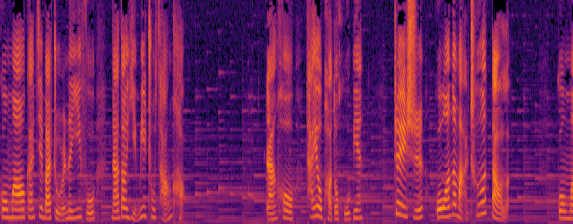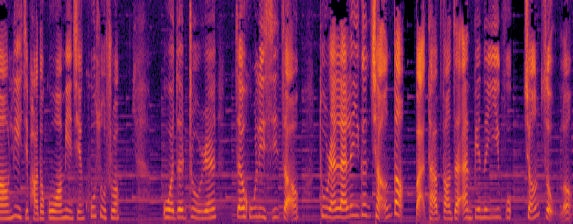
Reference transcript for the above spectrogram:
公猫赶紧把主人的衣服拿到隐秘处藏好，然后他又跑到湖边。这时，国王的马车到了，公猫立即跑到国王面前哭诉说：“我的主人在湖里洗澡，突然来了一个强盗，把他放在岸边的衣服。”抢走了，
